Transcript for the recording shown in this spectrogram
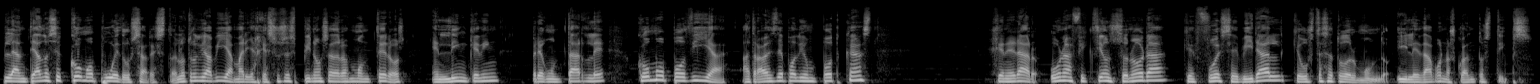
planteándose cómo puedo usar esto. El otro día vi a María Jesús Espinosa de los Monteros en LinkedIn preguntarle cómo podía, a través de Podium Podcast, generar una ficción sonora que fuese viral, que gustase a todo el mundo. Y le daba unos cuantos tips.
